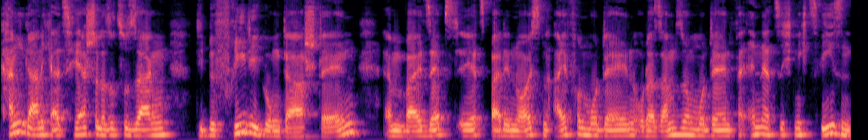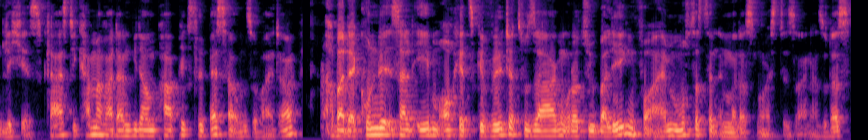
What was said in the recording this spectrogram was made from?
kann gar nicht als Hersteller sozusagen die Befriedigung darstellen, ähm, weil selbst jetzt bei den neuesten iPhone-Modellen oder Samsung-Modellen verändert sich nichts Wesentliches. Klar ist die Kamera dann wieder ein paar Megapixel besser und so weiter. Aber der Kunde ist halt eben auch jetzt gewillter zu sagen oder zu überlegen, vor allem, muss das denn immer das Neueste sein? Also das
